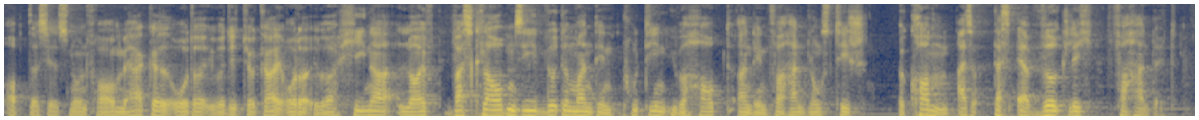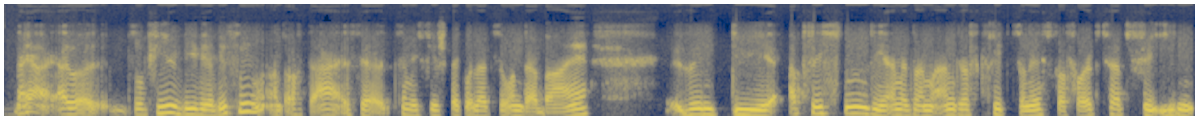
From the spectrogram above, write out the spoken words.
ob das jetzt nun Frau Merkel oder über die Türkei oder über China läuft. Was glauben Sie, würde man den Putin überhaupt an den Verhandlungstisch bekommen? Also, dass er wirklich verhandelt? Naja, also so viel wie wir wissen, und auch da ist ja ziemlich viel Spekulation dabei, sind die Absichten, die er mit seinem Angriffskrieg zunächst verfolgt hat, für ihn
